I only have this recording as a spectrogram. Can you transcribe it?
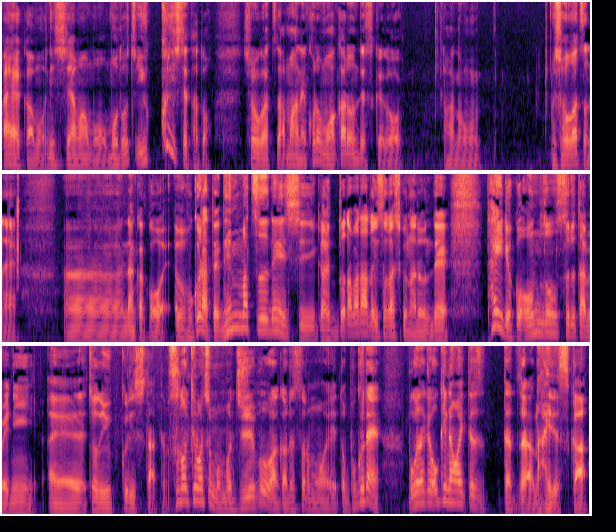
綾香も、西山も、もうどっち、ゆっくりしてたと。正月は。まあね、これもわかるんですけど、あの、正月ね、なんかこう、僕らって年末年始がドタバタと忙しくなるんで、体力温存するために、えー、ちょっとゆっくりした。その気持ちももう十分わかる。それも、えっ、ー、と、僕ね、僕だけ沖縄行ってたじゃないですか。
